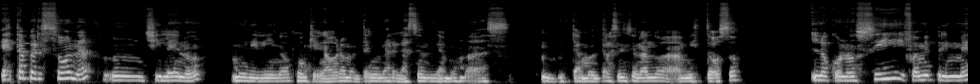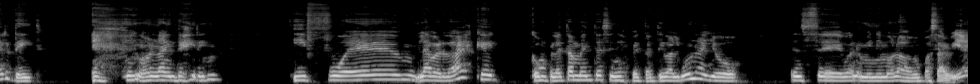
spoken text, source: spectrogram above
Esta persona, un chileno muy divino, con quien ahora mantengo una relación, digamos, más, estamos transicionando a amistoso, lo conocí y fue mi primer date en online dating. Y fue, la verdad es que completamente sin expectativa alguna, yo pensé, bueno, mínimo lo vamos a pasar bien.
